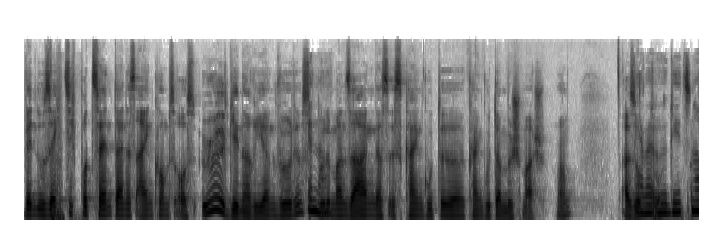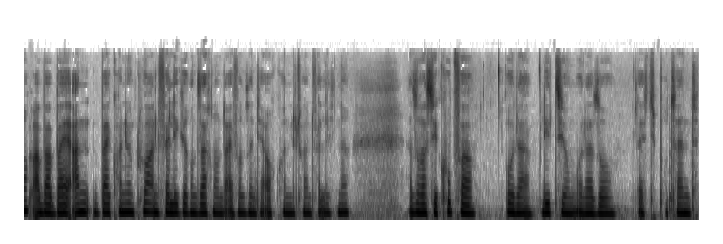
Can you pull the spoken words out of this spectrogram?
wenn du 60 Prozent deines Einkommens aus Öl generieren würdest, genau. würde man sagen, das ist kein, gute, kein guter Mischmasch. Ne? Also, ja, bei Öl geht's noch, aber bei, an, bei konjunkturanfälligeren Sachen und iPhones sind ja auch konjunkturanfällig, ne? Also was wie Kupfer oder Lithium oder so 60 Prozent.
